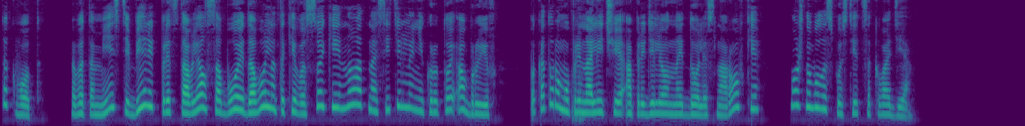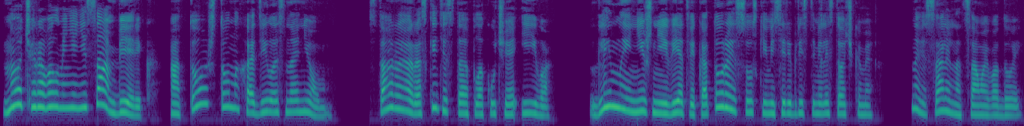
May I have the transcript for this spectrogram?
Так вот, в этом месте берег представлял собой довольно-таки высокий, но относительно некрутой обрыв, по которому при наличии определенной доли сноровки можно было спуститься к воде. Но очаровал меня не сам берег, а то, что находилось на нем. Старая раскидистая плакучая ива, длинные нижние ветви которой с узкими серебристыми листочками нависали над самой водой.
